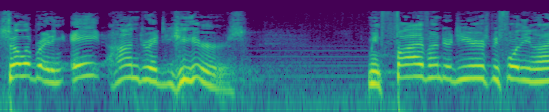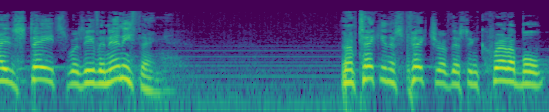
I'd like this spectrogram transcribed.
celebrating 800 years. I mean, 500 years before the United States was even anything. And I'm taking this picture of this incredible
